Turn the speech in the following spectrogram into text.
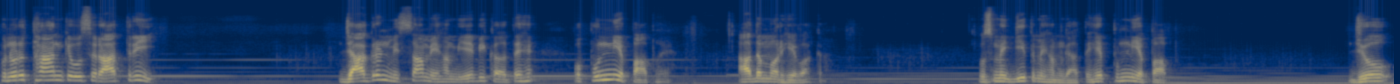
पुनरुत्थान के उस रात्रि जागरण मिस्सा में हम ये भी कहते हैं, वो पुण्य पाप है, आदम और हेवा का। उसमें गीत में हम गाते हैं, पुण्य पाप। जो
